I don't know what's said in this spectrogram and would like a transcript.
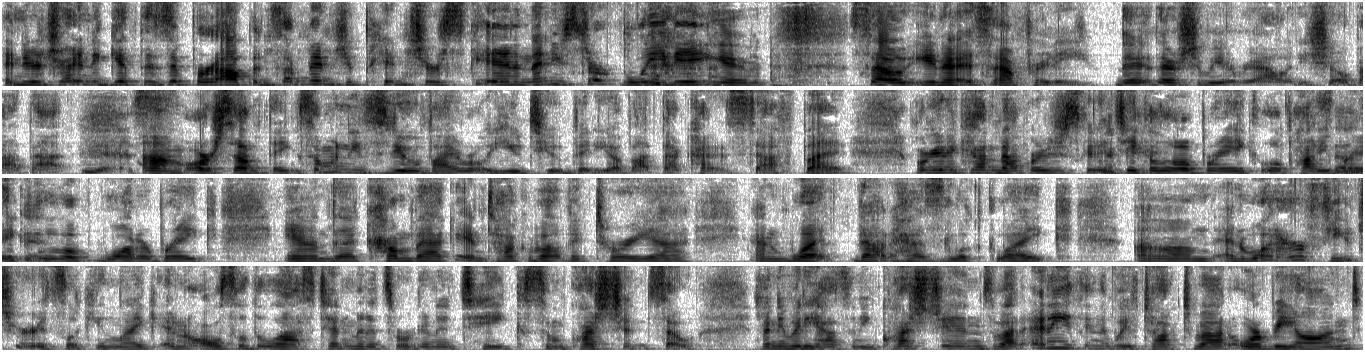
and you're trying to get the zipper up and sometimes you pinch your skin and then you start bleeding and so you know it's not pretty there, there should be a reality show about that Yes. um, or something someone needs to do a viral YouTube video about that kind of stuff but we're gonna come back we're just gonna take a little break break, a little potty Sounds break, good. a little water break, and uh, come back and talk about Victoria and what that has looked like um, and what her future is looking like. And also, the last 10 minutes, we're going to take some questions. So, if anybody has any questions about anything that we've talked about or beyond,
